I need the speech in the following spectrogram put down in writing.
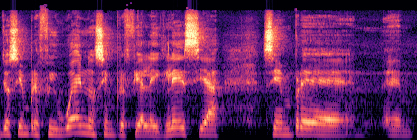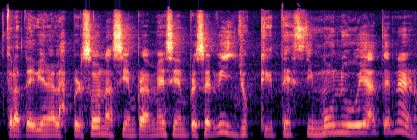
yo siempre fui bueno, siempre fui a la iglesia, siempre eh, traté bien a las personas, siempre amé, siempre serví. ¿Yo qué testimonio voy a tener?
